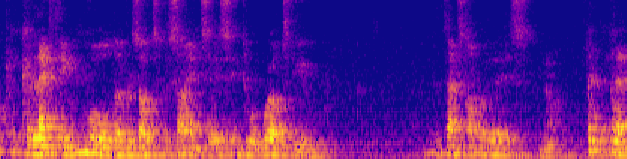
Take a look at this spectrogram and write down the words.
Okay. collecting all the results of the sciences into a worldview. But that's not what it is. no. But, and, but, then,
